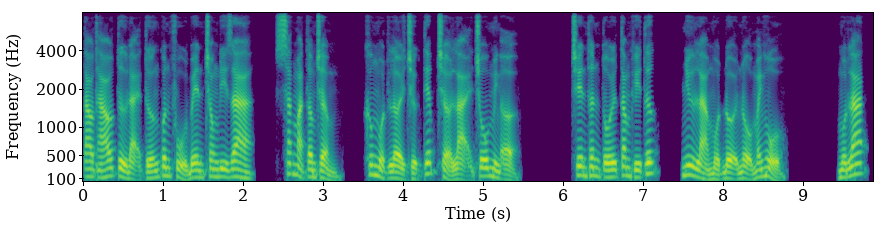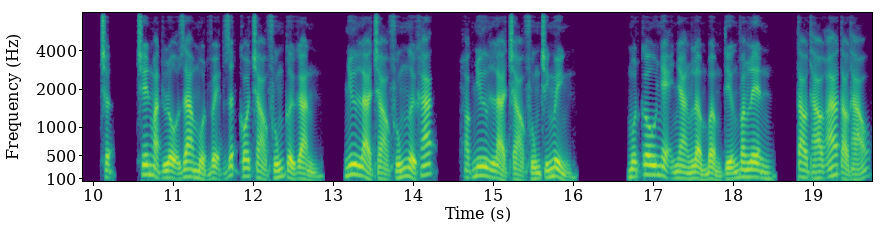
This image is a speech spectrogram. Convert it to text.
Tào Tháo từ đại tướng quân phủ bên trong đi ra, sắc mặt tâm trầm, không một lời trực tiếp trở lại chỗ mình ở. Trên thân tối tâm khí tức, như là một đội nộ mãnh hổ. Một lát, chợt, trên mặt lộ ra một vệt rất có trào phúng cười gằn, như là trào phúng người khác, hoặc như là trào phúng chính mình. Một câu nhẹ nhàng lẩm bẩm tiếng vang lên, Tào Tháo á Tào Tháo,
